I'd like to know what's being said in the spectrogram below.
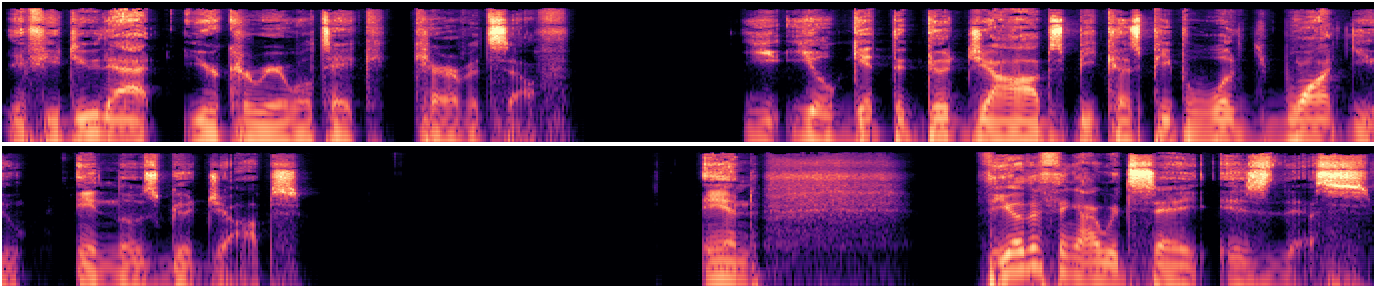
if you do that, your career will take care of itself. You, you'll get the good jobs because people will want you in those good jobs. And the other thing I would say is this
